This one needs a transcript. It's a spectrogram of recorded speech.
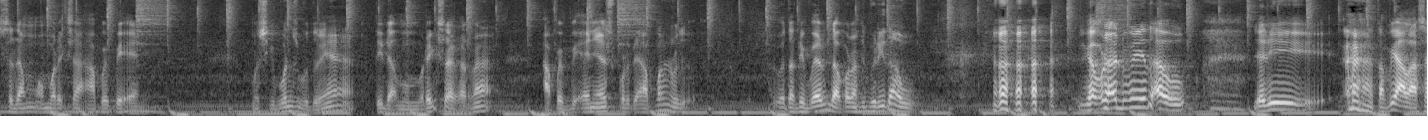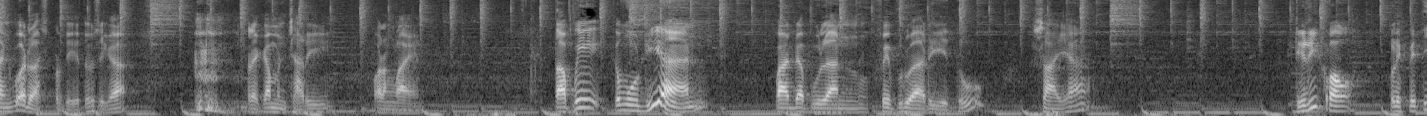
sedang memeriksa APBN. Meskipun sebetulnya tidak memeriksa karena APBN-nya seperti apa anggota DPR tidak pernah diberitahu. nggak pernah diberitahu. Jadi tapi alasanku adalah seperti itu sehingga mereka mencari orang lain. Tapi kemudian pada bulan Februari itu saya di recall oleh P3.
